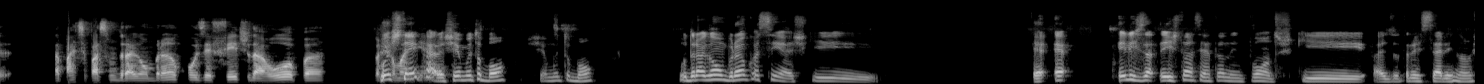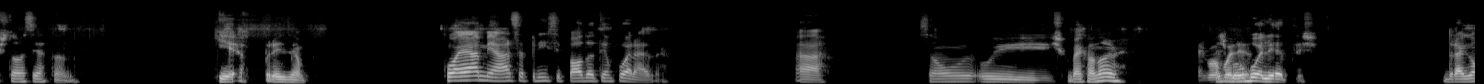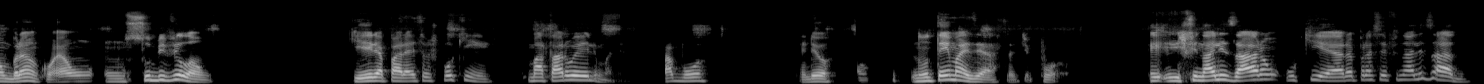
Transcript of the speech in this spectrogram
da participação do Dragão Branco, com os efeitos da roupa? Gostei, cara. Achei muito bom. Achei muito bom. O Dragão Branco, assim, acho que. É, é- Eles eles estão acertando em pontos que as outras séries não estão acertando. Que é, por exemplo, qual é a ameaça principal da temporada? Ah, são os. Como é que é o nome? As As borboletas. borboletas. O Dragão Branco é um, um sub-vilão. Que ele aparece aos pouquinhos. Mataram ele, mano. Acabou. Entendeu? Não tem mais essa. Tipo, e- eles finalizaram o que era pra ser finalizado.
